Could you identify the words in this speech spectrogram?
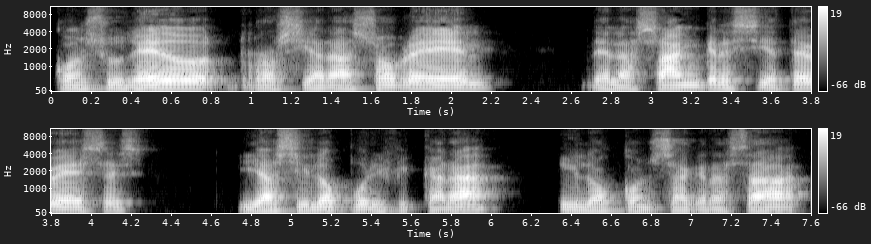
Con su dedo rociará sobre él de la sangre siete veces y así lo purificará y lo consagrará,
